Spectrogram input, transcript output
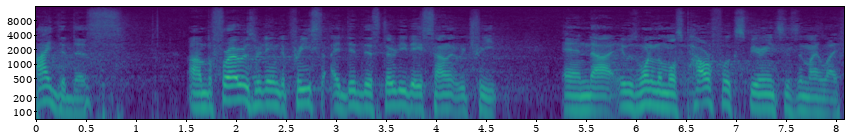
I did this. Um, before I was ordained a priest, I did this 30 day silent retreat. And uh, it was one of the most powerful experiences in my life.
